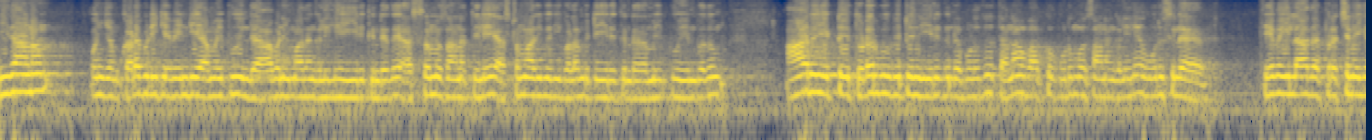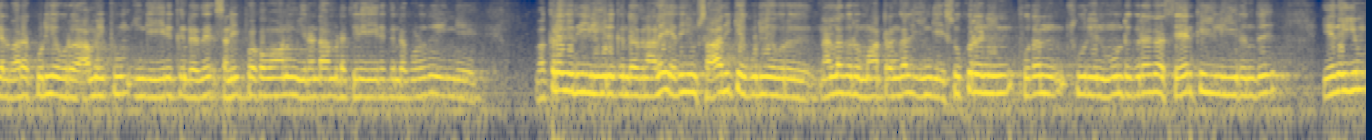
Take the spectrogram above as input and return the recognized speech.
நிதானம் கொஞ்சம் கடைபிடிக்க வேண்டிய அமைப்பு இந்த ஆவணி மாதங்களிலே இருக்கின்றது. அஷ்டமஸ்தானத்திலே அஷ்டமாதிபதி பலம் பெற்று இருக்கின்ற அமைப்பு என்பதும் ஆறு எட்டு தொடர்பு பெற்று இருக்கின்ற பொழுது தன வாக்கு குடும்ப சாணங்களிலே ஒரு சில தேவையில்லாத பிரச்சனைகள் வரக்கூடிய ஒரு அமைப்பும் இங்கே இருக்கின்றது. சனி பகவானும் இரண்டாம் இடத்திலே இருக்கின்ற பொழுது இங்கே வக்ரகதியில் இருக்கின்றதுனாலே எதையும் சாதிக்கக்கூடிய ஒரு நல்லதொரு மாற்றங்கள். இங்கே சுக்கிரனின் புதன் சூரியன் மூன்று கிரக சேர்க்கையில் இருந்து எதையும்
